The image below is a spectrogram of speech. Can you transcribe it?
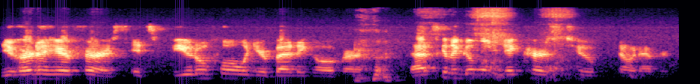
you heard it here first? It's beautiful when you're bending over. That's gonna go on Nick Kerr's tombstone, everyone.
